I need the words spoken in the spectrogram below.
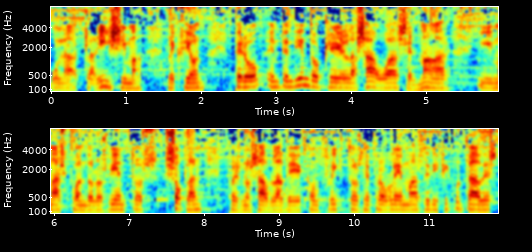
una clarísima lección pero entendiendo que las aguas, el mar y más cuando los vientos soplan, pues nos habla de conflictos, de problemas, de dificultades,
